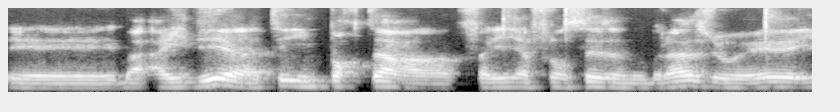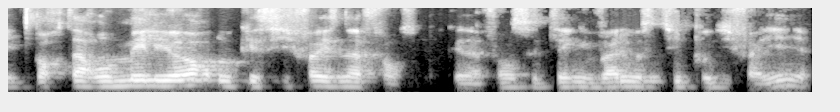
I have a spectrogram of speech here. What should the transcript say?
E, a ideia até importar a farinha francesa no Brasil é importar o melhor do que se faz na França. Porque na França tem vários tipos de farinha.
